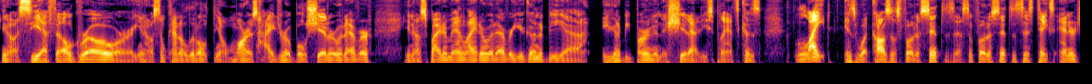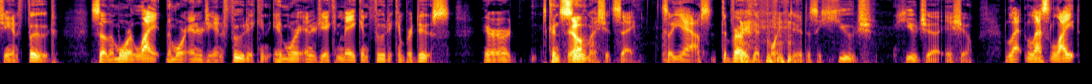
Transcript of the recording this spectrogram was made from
you know, a CFL grow or you know some kind of little you know Mars Hydro bullshit or whatever, you know Spider-Man light or whatever, you're gonna be uh, you're gonna be burning the shit out of these plants because light is what causes photosynthesis, and photosynthesis takes energy and food. So the more light, the more energy and food it can, the more energy it can make and food it can produce or, or consume, I should say. So yeah, it's a very good point, dude. It's a huge, huge uh, issue. Let less light,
